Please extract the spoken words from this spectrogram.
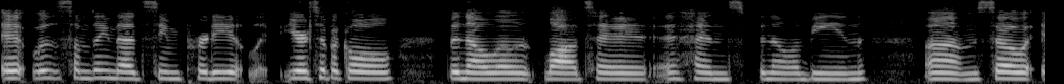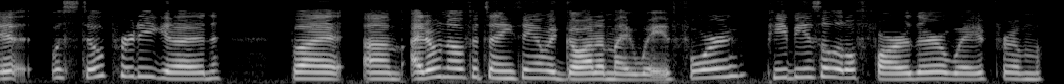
it was something that seemed pretty your typical vanilla latte, hence vanilla bean. Um so it was still pretty good but um, I don't know if it's anything I would go out of my way for. PB is a little farther away from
